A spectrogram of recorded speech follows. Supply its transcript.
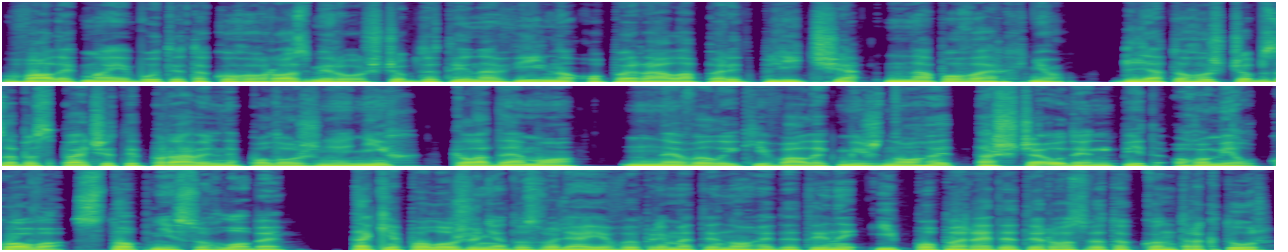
Валик має бути такого розміру, щоб дитина вільно опирала передпліччя на поверхню. Для того, щоб забезпечити правильне положення ніг, кладемо невеликий валик між ноги та ще один під гомілково стопні суглоби. Таке положення дозволяє випрямити ноги дитини і попередити розвиток контрактур,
